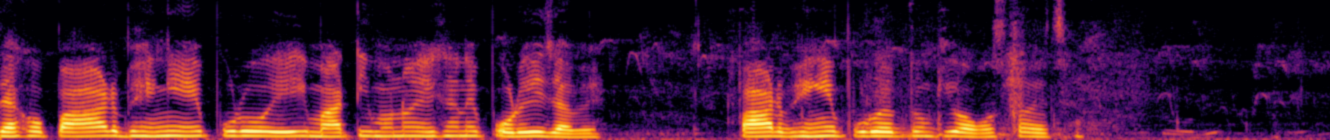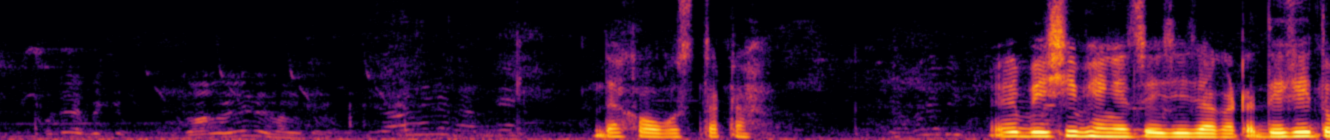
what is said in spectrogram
দেখো, পাহাড় ভেঙে পুরো এই মাটি মনে হয় এখানে পড়েই যাবে। পাহাড় ভেঙে পুরো একদম কি অবস্থা হয়েছে? দেখো অবস্থাটা। এর বেশি ভেঙেছে এই যে জায়গাটা। দেখেই তো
